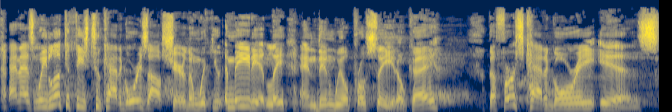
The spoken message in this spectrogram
And as we look at these two categories, I'll share them with you immediately and then we'll proceed, okay? The first category is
